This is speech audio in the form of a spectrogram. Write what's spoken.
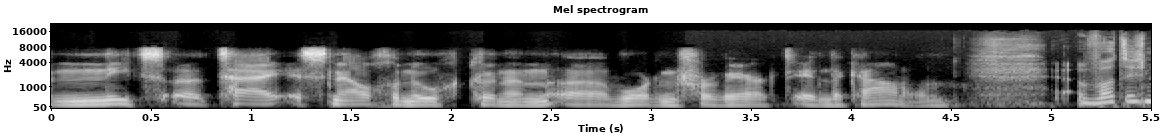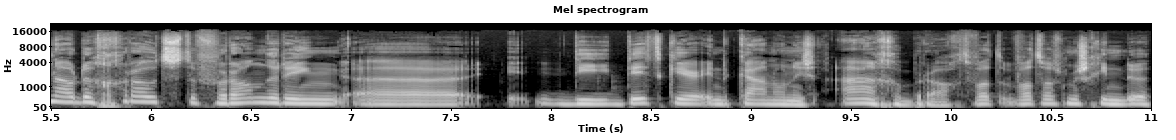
niet snel genoeg kunnen worden verwerkt in de kanon. Wat is nou de grootste verandering die dit keer in de kanon is aangebracht? Wat, wat was misschien de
